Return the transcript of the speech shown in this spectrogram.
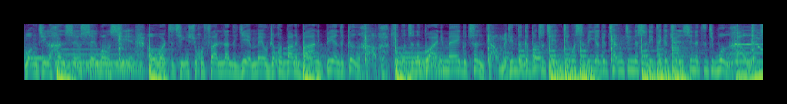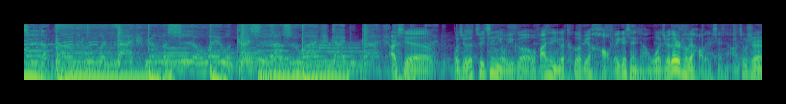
忘记了恨谁，有谁忘了谢？偶尔在情绪会泛滥的夜，没有人会帮你把你变得更好，错过只能怪你没够趁早。每天都要保持前进，我势必要有强劲的实力，再跟全新的自己问好。我知道灯不会在任何时候为我开，是好是坏，该不该？而且我觉得最近有一个，我发现一个特别好的一个现象，我觉得是特别好的一个现象，就是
